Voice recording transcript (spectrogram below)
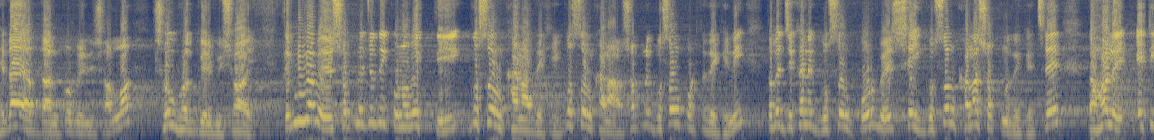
হেদায়াত দান করবেন ইনশাআল্লাহ, সৌভাগ্যের বিষয়। তেমনিভাবে স্বপ্নে যদি কোনো ব্যক্তি গোসলখানা দেখি, গোসলখানা, স্বপ্নে গোসল করতে দেখিনি, তবে যেখানে গোসল করবে, সেই গোসলখানা স্বপ্ন দেখেছে, তাহলে এটি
